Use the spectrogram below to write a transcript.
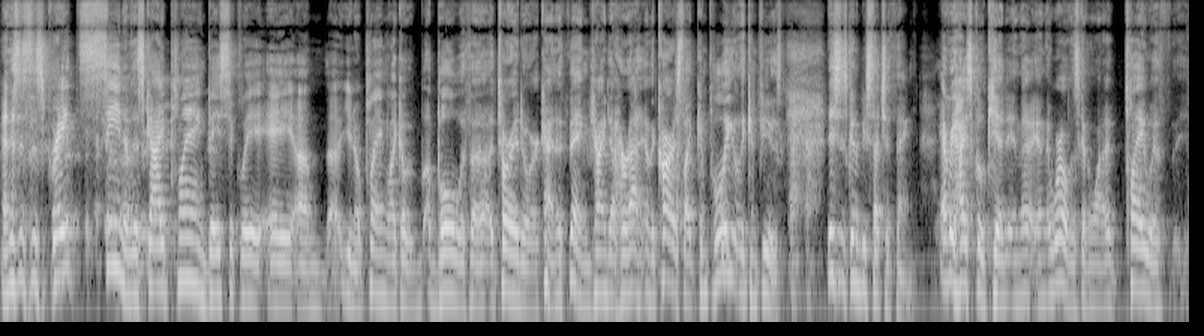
And this is this great scene of this guy playing basically a, um, uh, you know, playing like a, a bull with a, a, toreador kind of thing, trying to harass, and the car is like completely confused. This is going to be such a thing. Every high school kid in the in the world is going to want to play with.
